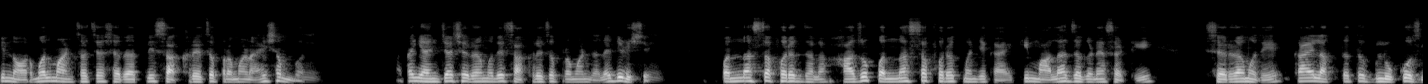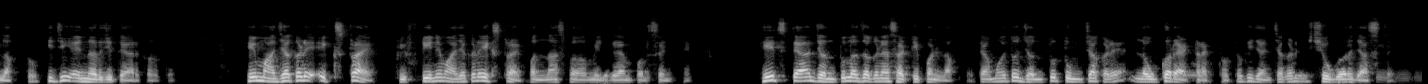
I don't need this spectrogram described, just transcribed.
की नॉर्मल माणसाच्या शरीरातली साखरेचं प्रमाण आहे शंभर. हम्म. आता यांच्या शरीरामध्ये साखरेचं प्रमाण झालंय दीडशे. हम्म. पन्नासचा फरक झाला. हा जो पन्नासचा फरक म्हणजे काय? की मला जगण्यासाठी शरीरामध्ये काय लागतं? तर ग्लुकोज लागतो की जी एनर्जी तयार करतो. हे माझ्याकडे एक्स्ट्रा आहे. फिफ्टीने माझ्याकडे एक्स्ट्रा आहे पन्नास मिलीग्रॅम पर्सेंटने हेच त्या जंतूला जगण्यासाठी पण लागतं. त्यामुळे तो जंतू तुमच्याकडे लवकर अट्रॅक्ट होतो की ज्यांच्याकडे शुगर जास्त आहे. हम्म, हम्म, हम्म.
